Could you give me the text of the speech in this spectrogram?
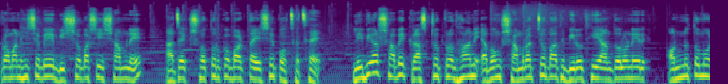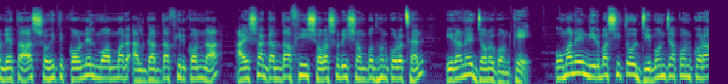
প্রমাণ হিসেবে বিশ্ববাসীর সামনে আজ এক সতর্কবার্তা এসে পৌঁছেছে লিবিয়ার সাবেক রাষ্ট্রপ্রধান এবং সাম্রাজ্যবাদ বিরোধী আন্দোলনের অন্যতম নেতা শহীদ কর্নেল মোয়াম্মার আল গাদ্দাফির কন্যা আয়েশা গাদ্দাফি সরাসরি সম্বোধন করেছেন ইরানের জনগণকে। ওমানে নির্বাসিত জীবনযাপন করা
